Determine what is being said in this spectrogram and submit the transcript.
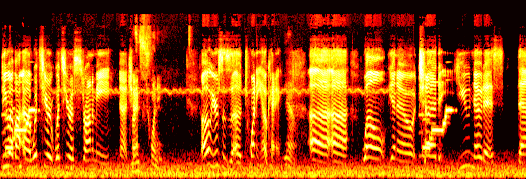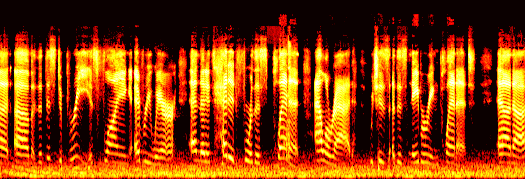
do you have a, uh, what's your what's your astronomy uh, check Mine's 20. oh yours is uh, 20 okay Yeah. uh, uh, well, you know, Chud, you notice that um, that this debris is flying everywhere, and that it's headed for this planet Alarad, which is uh, this neighboring planet, and uh,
